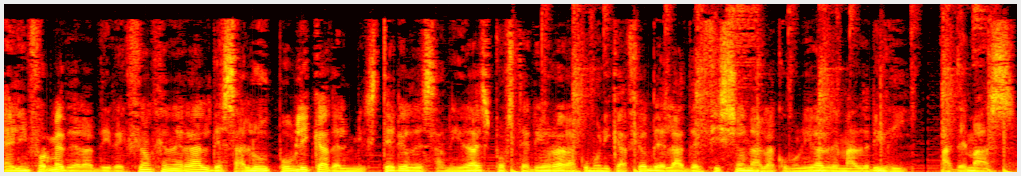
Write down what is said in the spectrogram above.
El informe de la Dirección General de Salud Pública del Ministerio de Sanidad es posterior a la comunicación de la decisión a la Comunidad de Madrid y, además,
